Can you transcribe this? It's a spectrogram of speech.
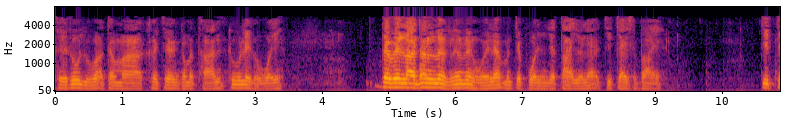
เธอรู้อยู่ว่าอาตมาเคยเจอกรรมฐานรู้เลขหวย แต่เวลานั้นเลิกเรื่องเรื่องหวยแล้ว มันจะป่วยมันจะตายอยู่แล้ว จิตใจสบาย จิตใจ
